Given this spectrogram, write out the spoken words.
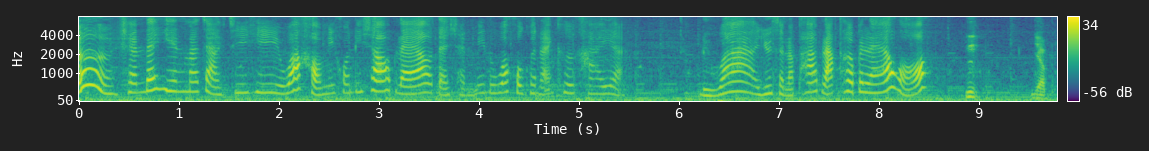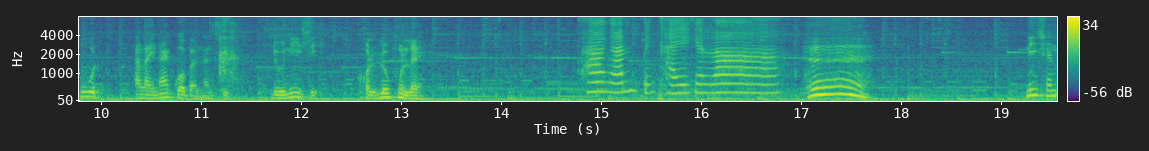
เออ ฉันได้ยินมาจากจีฮีว่าเขามีคนที่ชอบแล้ว แต่ฉันไม่รู้ว่าคนคนนั้นคือใครอะหรือว่ายุยสารภาพรักเธอไปแล้วเหรอ อย่าพูดอะไรน่ากลัวแบบนั้นสิ ดูนี่สิขนลุกหมดเลย ถ้างั้นเป็นใครกันล่ะ เฮ้อ นี่ฉัน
